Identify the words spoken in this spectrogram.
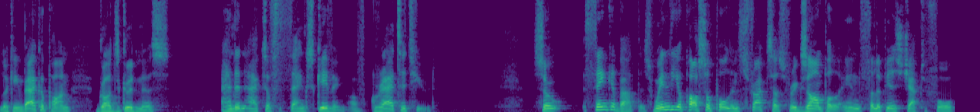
looking back upon God's goodness, and an act of thanksgiving, of gratitude. So, think about this. When the Apostle Paul instructs us, for example, in Philippians chapter 4,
